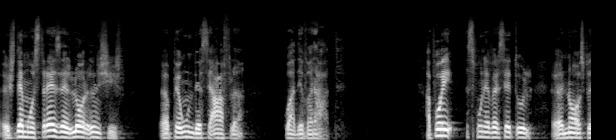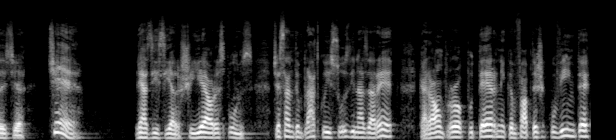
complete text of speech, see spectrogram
își demonstreze lor înșiși eh, pe unde se află cu adevărat. Apoi spune versetul 19, ce le-a zis el? Și ei au răspuns, ce s-a întâmplat cu Isus din Nazaret? care era un proroc puternic în fapte și cuvinte,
